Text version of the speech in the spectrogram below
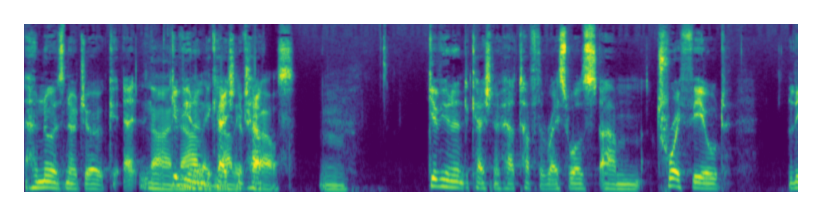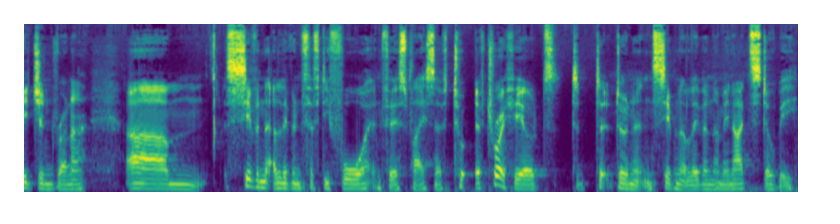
Hunua is no joke. Uh, No, give you an gnarly, indication gnarly of how. Mm. give you an indication of how tough the race was. Um, Troy Field, legend runner, um, seven eleven fifty four in first place. If, if Troy Field t- t- doing it in seven eleven, I mean, I'd still be.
